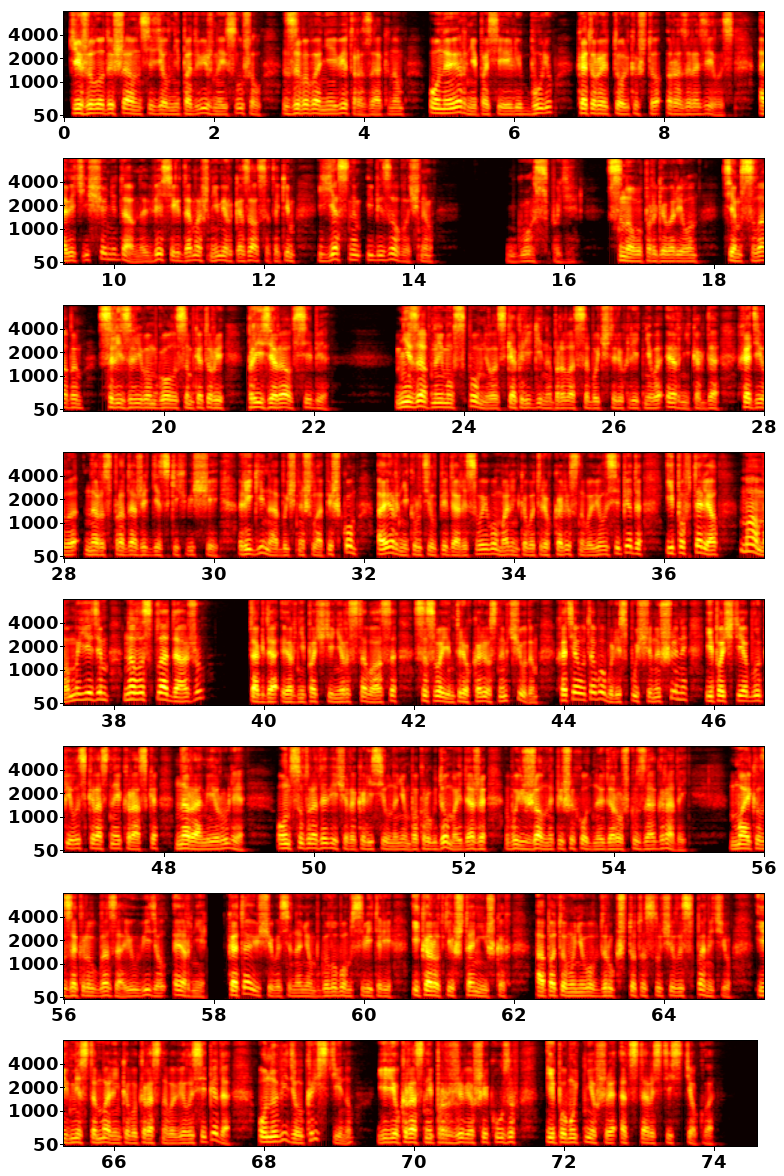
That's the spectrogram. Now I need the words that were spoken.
Тяжело дыша, он сидел неподвижно и слушал завывание ветра за окном. Он и Эрни посеяли бурю, которая только что разразилась. А ведь еще недавно весь их домашний мир казался таким ясным и безоблачным. «Господи!» — снова проговорил он тем слабым, слезливым голосом, который презирал в себе — Внезапно ему вспомнилось, как Регина брала с собой четырехлетнего Эрни, когда ходила на распродаже детских вещей. Регина обычно шла пешком, а Эрни крутил педали своего маленького трехколесного велосипеда и повторял «Мама, мы едем на распродажу». Тогда Эрни почти не расставался со своим трехколесным чудом, хотя у того были спущены шины и почти облупилась красная краска на раме и руле. Он с утра до вечера колесил на нем вокруг дома и даже выезжал на пешеходную дорожку за оградой. Майкл закрыл глаза и увидел Эрни, катающегося на нем в голубом свитере и коротких штанишках, а потом у него вдруг что-то случилось с памятью, и вместо маленького красного велосипеда он увидел Кристину, ее красный проржавевший кузов и помутневшие от старости стекла.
